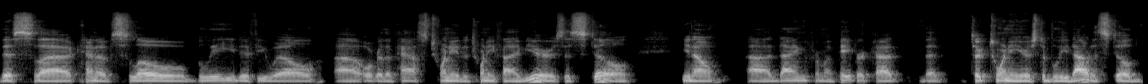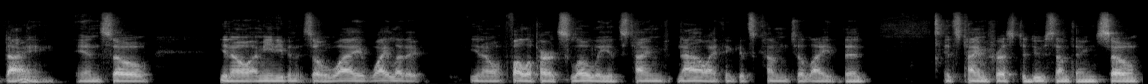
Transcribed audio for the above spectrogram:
this uh, kind of slow bleed if you will uh, over the past 20 to 25 years is still you know uh, dying from a paper cut that took 20 years to bleed out is still dying. And so you know i mean even so why why let it you know fall apart slowly it's time now i think it's come to light that it's time for us to do something. So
